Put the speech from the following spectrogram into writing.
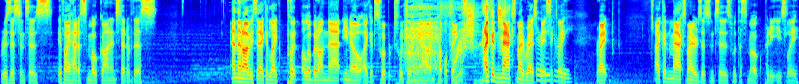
resistances if I had a smoke on instead of this. And then obviously I could like put a little bit on that. You know, I could switch switch a ring out and a couple things. I could max my res basically, right? I could max my resistances with the smoke pretty easily.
